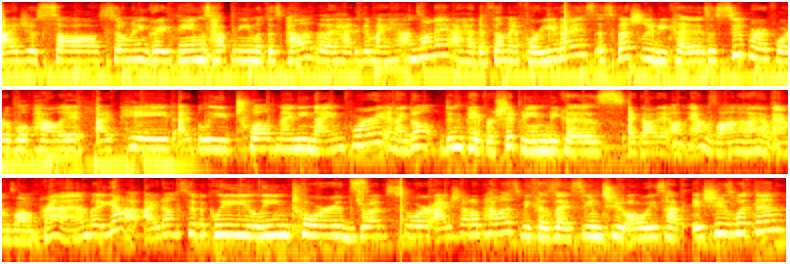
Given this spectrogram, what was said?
I just saw so many great things happening with this palette that I had to get my hands on it. I had to film it for you guys, especially because it's a super affordable palette. I paid, I believe, $12.99 for it, and I don't didn't pay for shipping because I got it on Amazon and I have Amazon Prime. But yeah, I don't typically lean towards drugstore eyeshadow palettes because I seem to always have issues with them,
